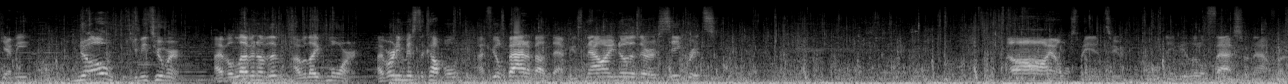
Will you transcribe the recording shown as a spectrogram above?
Get me. No! Give me tumor. I have 11 of them. I would like more. I've already missed a couple. I feel bad about that because now I know that there are secrets. Oh, I almost made it too. Maybe a little faster than that one.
